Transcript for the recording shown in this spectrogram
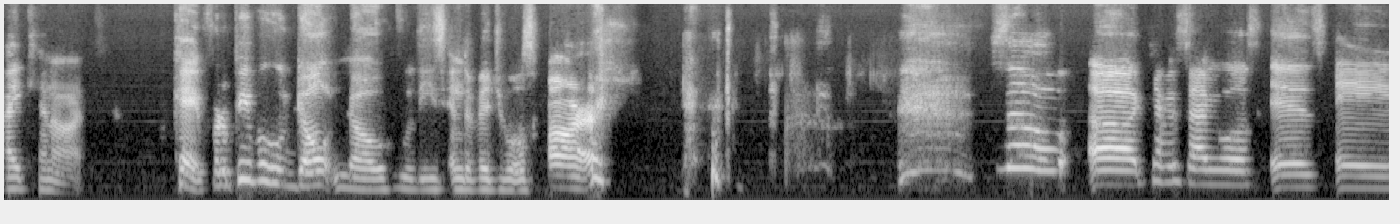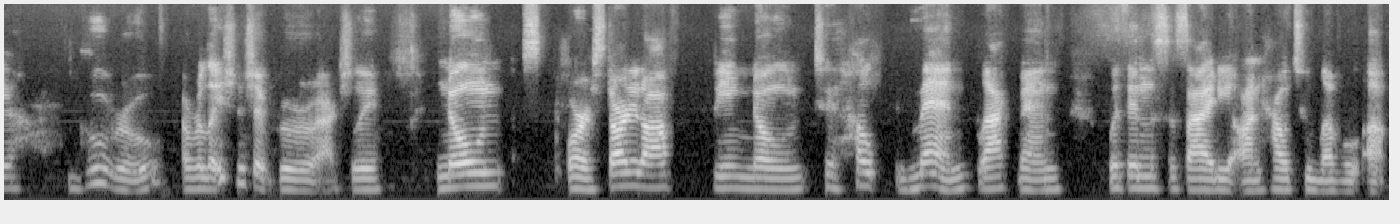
I cannot. Okay, for the people who don't know who these individuals are. so, uh, Kevin Samuels is a guru, a relationship guru, actually, known or started off being known to help men, black men within the society on how to level up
